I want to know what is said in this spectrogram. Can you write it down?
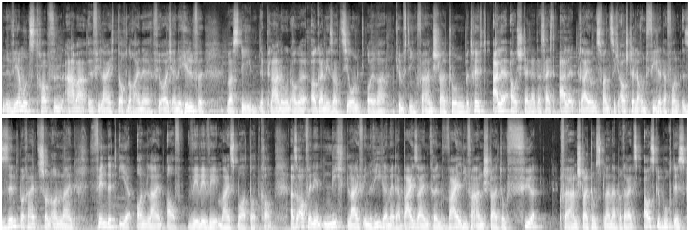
Wermutstropfen, aber äh, vielleicht doch noch eine für euch eine Hilfe was die Planung und Organisation eurer künftigen Veranstaltungen betrifft. Alle Aussteller, das heißt alle 23 Aussteller und viele davon sind bereits schon online, findet ihr online auf www.mysport.com. Also auch wenn ihr nicht live in Riga mehr dabei sein könnt, weil die Veranstaltung für Veranstaltungsplaner bereits ausgebucht ist,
